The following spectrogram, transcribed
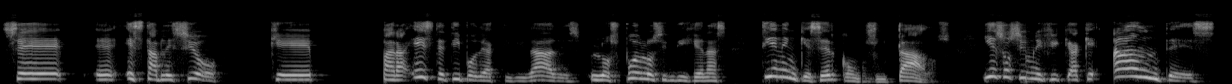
se eh, estableció que para este tipo de actividades los pueblos indígenas tienen que ser consultados. Y eso significa que antes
